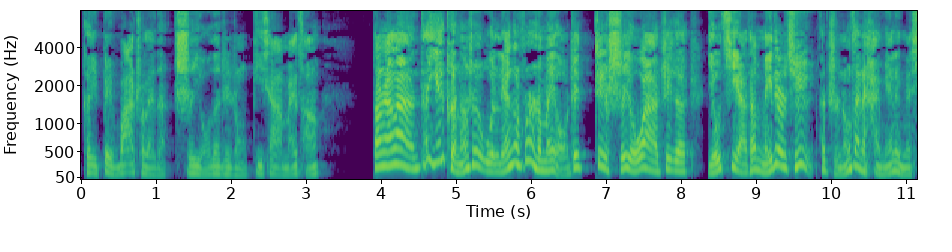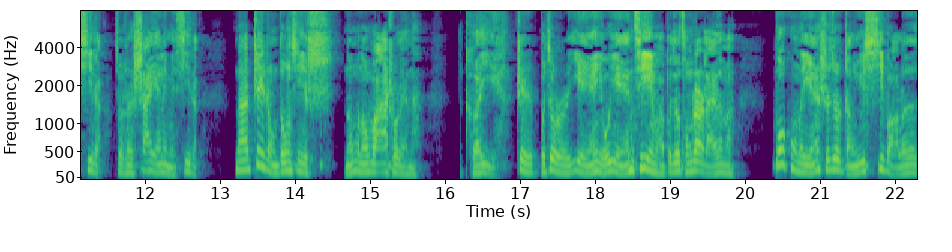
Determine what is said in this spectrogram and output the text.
可以被挖出来的石油的这种地下埋藏。当然了，它也可能是我连个缝都没有，这这个石油啊，这个油气啊，它没地儿去，它只能在那海绵里面吸着，就是砂岩里面吸着。那这种东西是能不能挖出来呢？可以，这不就是页岩油、页岩气吗？不就从这儿来的吗？多孔的岩石就是等于吸饱了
